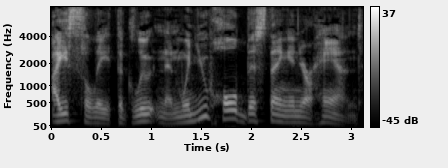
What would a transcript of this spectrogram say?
isolate the gluten. And when you hold this thing in your hand,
